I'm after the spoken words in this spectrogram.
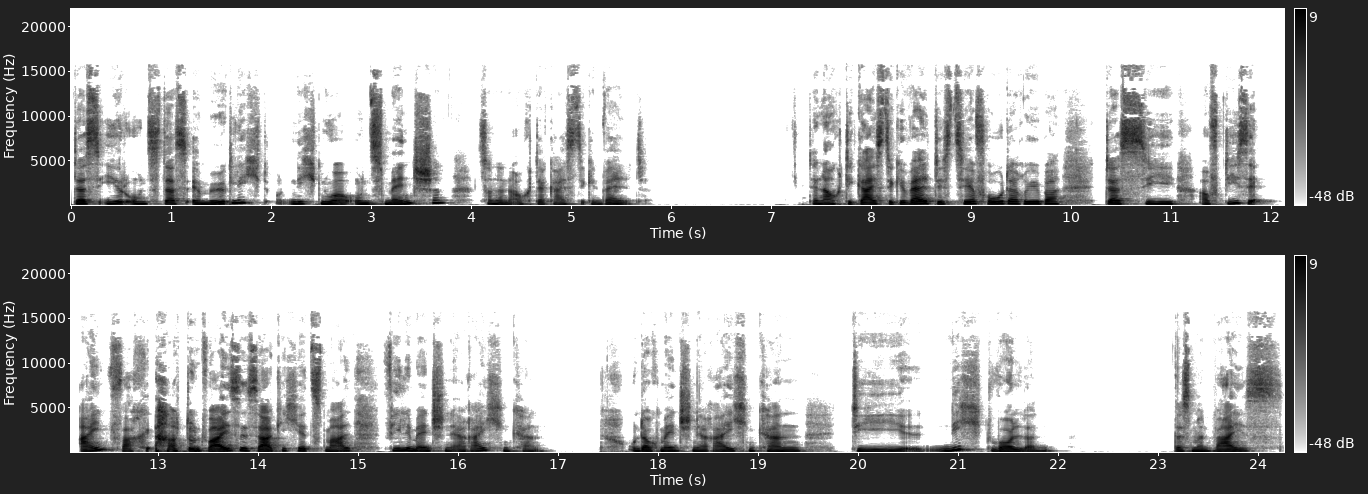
dass ihr uns das ermöglicht, nicht nur uns Menschen, sondern auch der geistigen Welt. Denn auch die geistige Welt ist sehr froh darüber, dass sie auf diese einfache Art und Weise, sage ich jetzt mal, viele Menschen erreichen kann. Und auch Menschen erreichen kann, die nicht wollen, dass man weiß,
